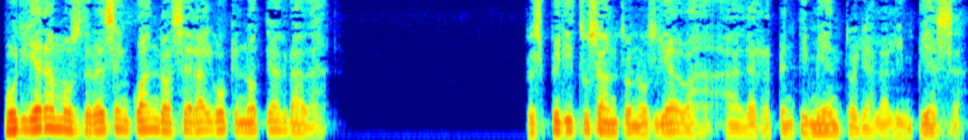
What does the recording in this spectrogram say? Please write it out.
pudiéramos de vez en cuando hacer algo que no te agrada, tu Espíritu Santo nos lleva al arrepentimiento y a la limpieza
